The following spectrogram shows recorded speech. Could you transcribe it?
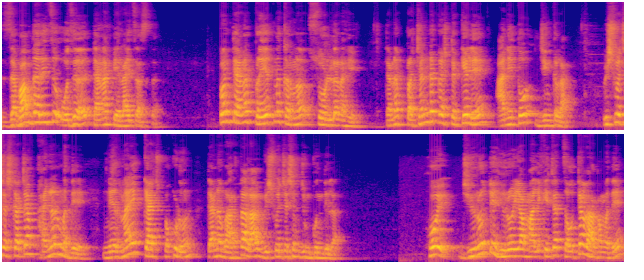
जबाबदारीचं ओझं त्यांना पेलायचं असतं. पण त्यानं प्रयत्न करणं सोडलं नाही. त्यानं प्रचंड कष्ट केले आणि तो जिंकला. विश्वचषकाच्या फायनलमध्ये निर्णायक कॅच पकडून त्यानं भारताला विश्वचषक जिंकून दिला. होय झिरो ते हिरो या मालिकेच्या चौथ्या भागामध्ये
